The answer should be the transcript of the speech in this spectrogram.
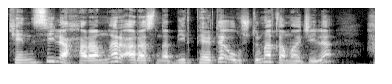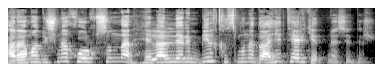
kendisiyle haramlar arasında bir perde oluşturmak amacıyla harama düşme korkusundan helallerin bir kısmını dahi terk etmesidir.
